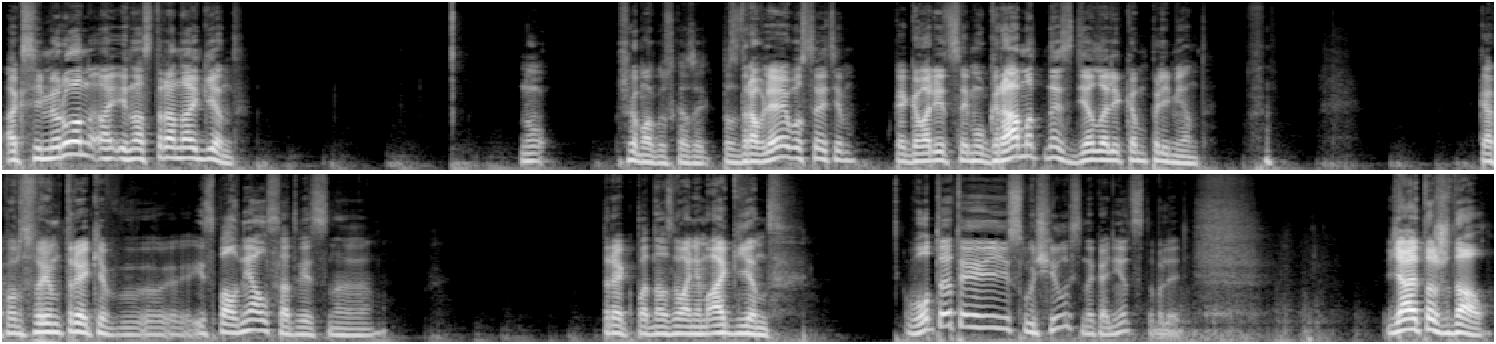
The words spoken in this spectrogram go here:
Оксимирон а, иностранный агент. Ну, что могу сказать? Поздравляю его с этим. Как говорится, ему грамотно сделали комплимент. Как он в своем треке э, исполнял, соответственно, трек под названием «Агент». Вот это и случилось, наконец-то, блядь. Я это ждал.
